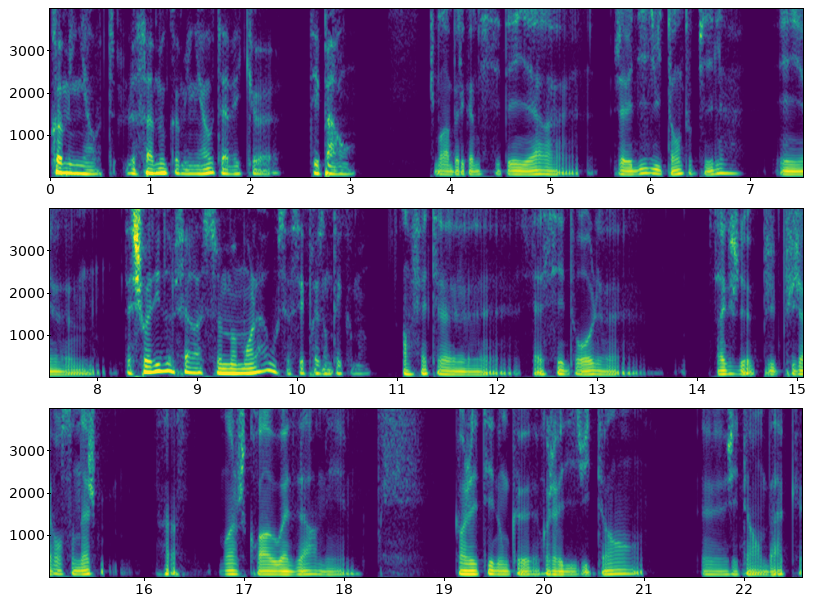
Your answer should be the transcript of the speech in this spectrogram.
coming out, le fameux coming out avec euh, tes parents? Je me rappelle comme si c'était hier. euh, J'avais 18 ans tout pile. Et. T'as choisi de le faire à ce moment-là ou ça s'est présenté comment? En fait, euh, c'est assez drôle. euh, C'est vrai que plus, j'avance en âge, moins je crois au hasard. Mais quand j'étais donc euh, quand j'avais 18 ans, j'étais en bac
